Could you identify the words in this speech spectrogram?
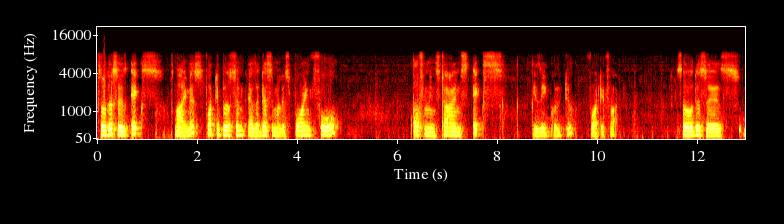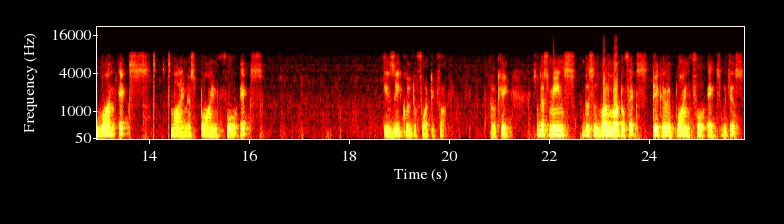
So this is X minus 40% as a decimal is 0.4 of means times X is equal to 45. So this is 1x minus 0.4x is equal to 45. Okay, so this means this is one lot of x, take away 0.4x, which is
